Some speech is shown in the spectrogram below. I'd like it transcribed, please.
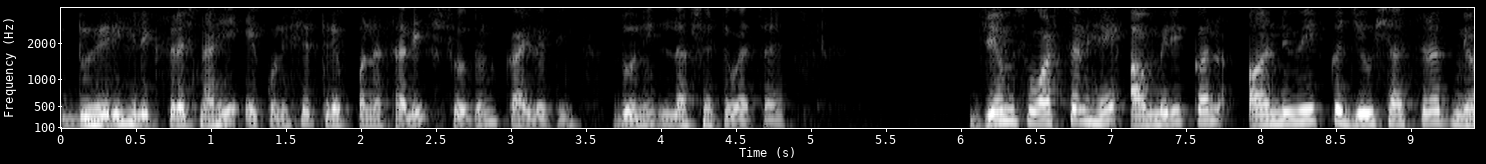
दुहेरी हेलिक्स रचना ही एकोणीसशे त्रेपन्न साली शोधून काढली होती. दोन्ही लक्षात ठेवायचं आहे. जेम्स वॉटसन हे अमेरिकन आण्विक जीवशास्त्रज्ञ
